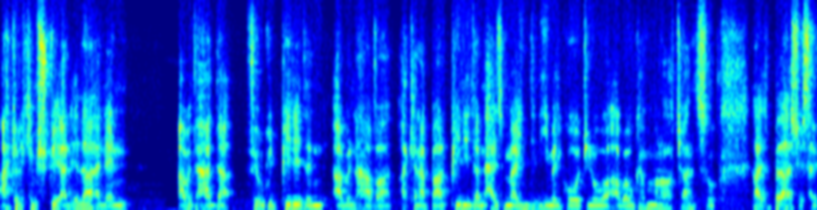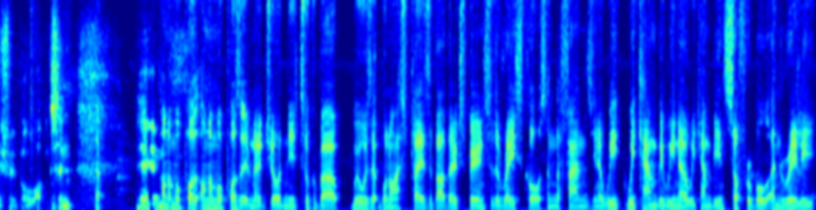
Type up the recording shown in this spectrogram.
I could have come straight into that, and then I would have had that feel good period and I wouldn't have a, a kind of bad period in his mind and he might go, Do you know what, I will give him another chance. So that's but that's just how football works. And um, on a more po- on a more positive note, Jordan, you talk about we always want to ask players about their experience of the race course and the fans. You know, we we can be, we know we can be insufferable and really,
